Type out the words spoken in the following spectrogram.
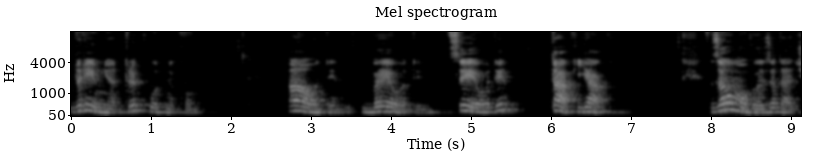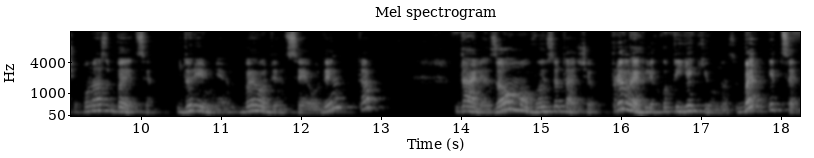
дорівнює трикутнику А1, Б1, С1, так як за умовою задачі у нас BC дорівнює B1, C1, так? Далі, за умовою задачі, прилеглі кути, які у нас B і C,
